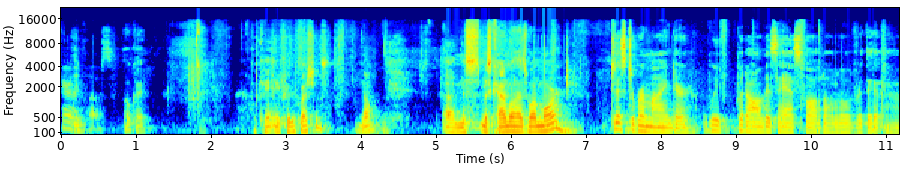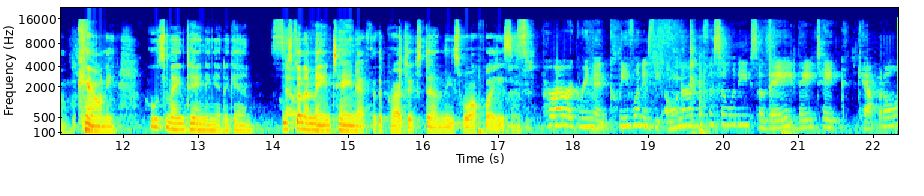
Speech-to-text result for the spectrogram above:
Fairly close. okay. Okay, any further questions? No? Uh, Ms. Ms. Conwell has one more. just a reminder, we've put all this asphalt all over the um, county. Who's maintaining it again? Who's So- going to maintain after the project's done, these walkways? and Per our agreement, Cleveland is the owner of the facility, so they, they take capital,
